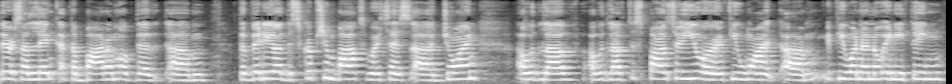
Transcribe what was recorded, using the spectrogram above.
there's a link at the bottom of the um, the video description box where it says uh, join. I would love I would love to sponsor you or if you want um, if you want to know anything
